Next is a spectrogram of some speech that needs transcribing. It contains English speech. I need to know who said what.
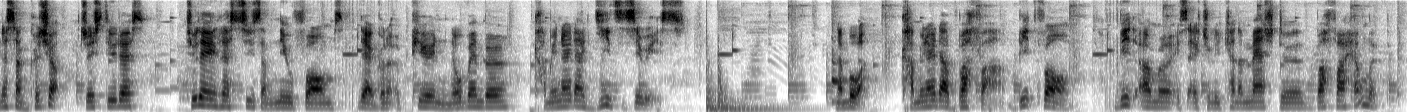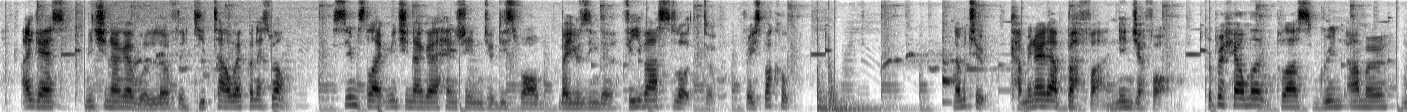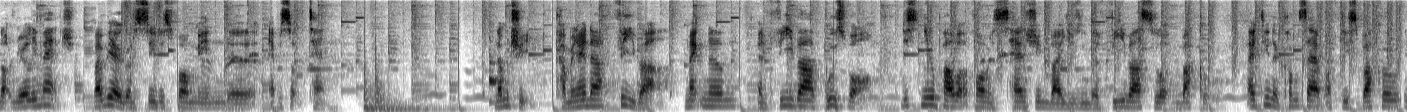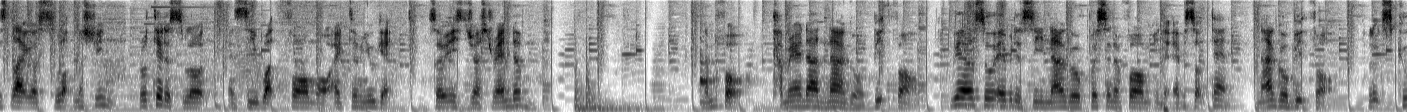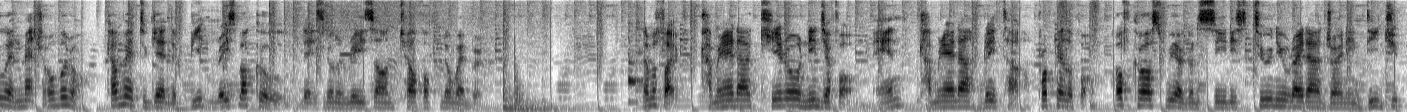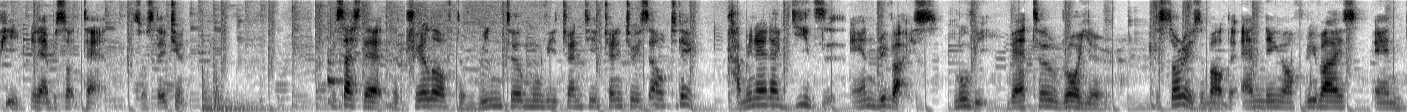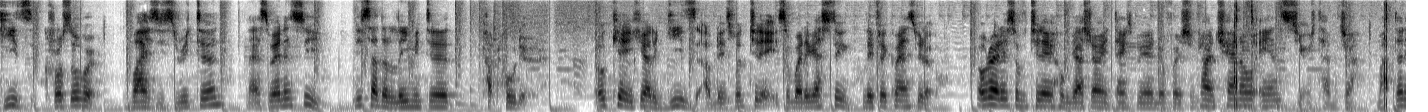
Speaker 1: Minasan konnichiwa, J Studios. Today let's see some new forms that are gonna appear in November Kamen Rider Geats series. Number 1. Kamen Rider Buffa Beat Form. Beat armor is actually kinda match the Buffa helmet. I guess Michinaga will love the guitar weapon as well. Seems like Michinaga henshin into this form by using the Fever slot to raise buckle. Number 2. Kamen Rider Buffa Ninja Form. Purple helmet plus green armor not really match, are going to see this form in the episode 10. Number 3. Kamen Rider Fever, Magnum, and Fever Boost Form. This new power form is henshin by using the Fever slot buckle. I think the concept of this buckle is like a slot machine. Rotate the slot and see what form or item you get. So it's just random. Number 4. Kamen Rider Nago Beat Form. We are also able to see Nago personal form in the episode 10. Nago Beat Form. Looks cool and match overall. Can't wait to get the Beat Raise Buckle that is gonna race on 12th of November. Number 5. Kamen Keirou Ninja Form and Kamen Rider Reta Propeller Form. Of course, we are gonna see these two new riders joining DGP in episode 10, so stay tuned. Besides that, the trailer of the Winter Movie 2022 is out today. Kamen Rider Geats and Revice movie Battle Royale. The story is about the ending of Revice and Geats crossover. Why is this written? Let's wait and see. These are the limited card holder. Okay, here are the Geats updates for today. So what do you guys think? Leave the comments below. Alright, that's all for today. Hope you guys enjoyed. Thanks for being here for subscribe channel and see you next time.
Speaker 2: Ja, mata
